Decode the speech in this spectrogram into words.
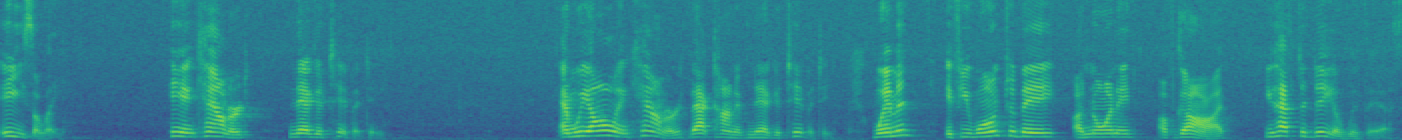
easily. He encountered negativity. And we all encounter that kind of negativity. Women, if you want to be anointed of God, you have to deal with this.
